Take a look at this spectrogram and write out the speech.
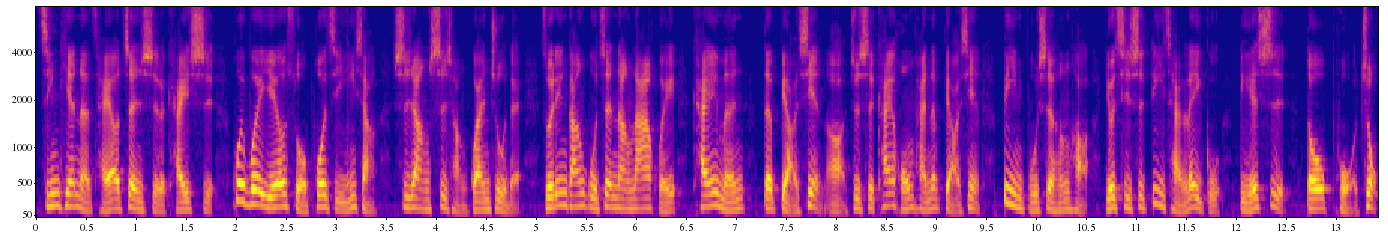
今天呢才要正式的开市，会不会也有所波及影响？是让市场关注的。昨天港股震荡拉回，开门的表现啊，就是开红盘的表现，并不是很好，尤其是地产类股跌势都颇重。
